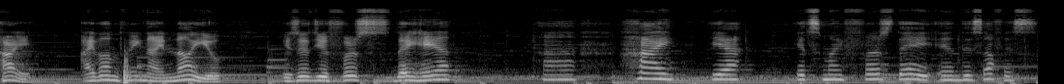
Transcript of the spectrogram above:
Hi, I don't think I know you. Is it your first day here? Uh, hi, yeah, it's my first day in this office.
